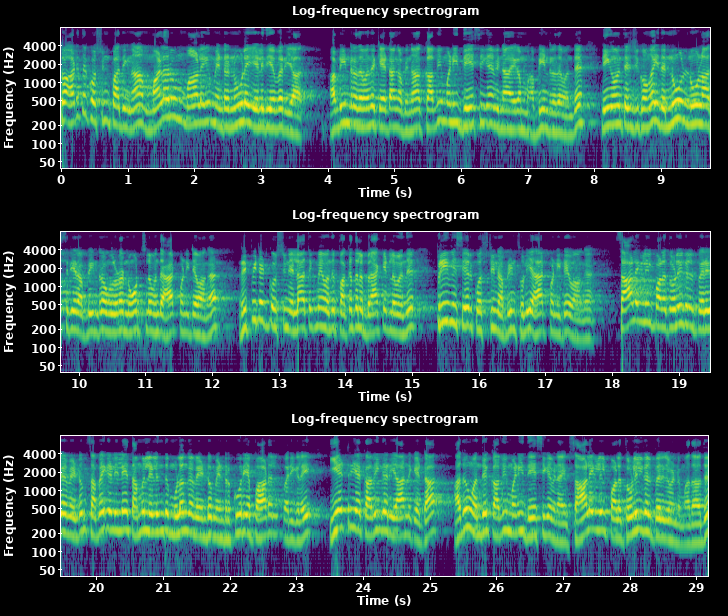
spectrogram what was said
ஸோ அடுத்த கொஸ்டின் பார்த்தீங்கன்னா மலரும் மாலையும் என்ற நூலை எழுதியவர் யார்? அப்படின்றத வந்து கேட்டாங்க அப்படின்னா கவிமணி தேசிக விநாயகம் அப்படின்றத வந்து நீங்கள் வந்து தெரிஞ்சுக்கோங்க. இது நூல் நூலாசிரியர் அப்படின்ற உங்களோட நோட்ஸில் வந்து ஆட் பண்ணிட்டே வாங்க. ரிப்பீட்டட் கொஸ்டின் எல்லாத்துக்குமே வந்து பக்கத்தில் ப்ராக்கெட்டில் வந்து ப்ரீவியஸ் இயர் கொஸ்டின் அப்படின்னு சொல்லி ஆட் பண்ணிட்டே வாங்க. சாலைகளில் பல தொழில்கள் பெருக வேண்டும் சபைகளிலே தமிழ் எழுந்து முழங்க வேண்டும் என்று கூறிய பாடல் வரிகளை இயற்றிய கவிஞர் யாருன்னு கேட்டால் அதுவும் வந்து கவிமணி தேசிக விநாயகம் சாலைகளில் பல தொழில்கள் பெருக வேண்டும். அதாவது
